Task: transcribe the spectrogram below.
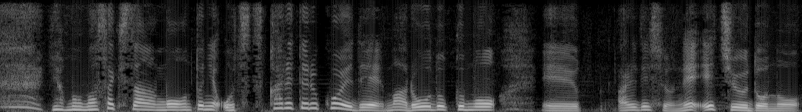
いや、もうまさきさんもう本当に落ち着かれてる声で、まあ朗読も、えー、あれですよね、エチュードの、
